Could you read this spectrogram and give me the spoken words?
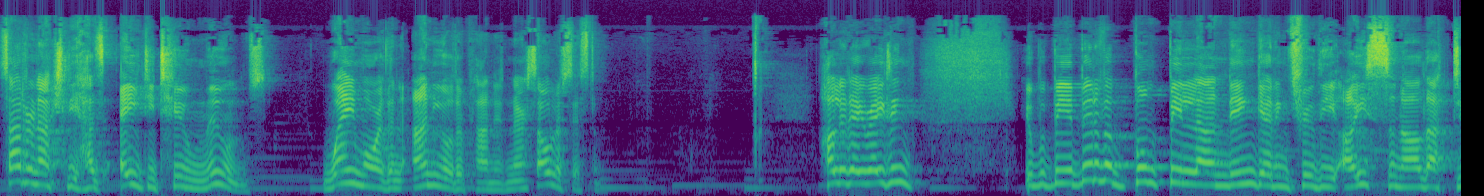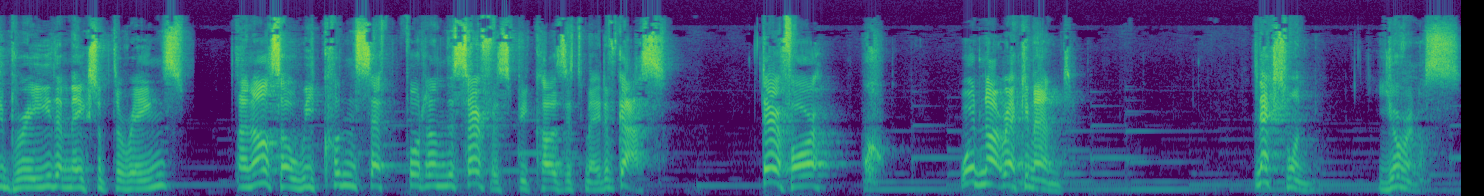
Saturn actually has 82 moons, way more than any other planet in our solar system. Holiday rating? It would be a bit of a bumpy landing getting through the ice and all that debris that makes up the rings. And also, we couldn't set foot on the surface because it's made of gas. Therefore, would not recommend. Next one, Uranus.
